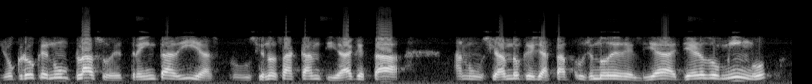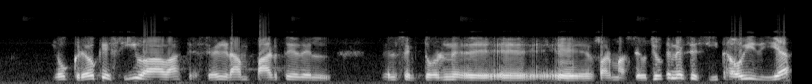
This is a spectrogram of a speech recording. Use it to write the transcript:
yo creo que en un plazo de 30 días, produciendo esa cantidad que está anunciando que ya está produciendo desde el día de ayer domingo, yo creo que sí va a abastecer gran parte del, del sector eh, eh, eh, farmacéutico que necesita hoy día.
